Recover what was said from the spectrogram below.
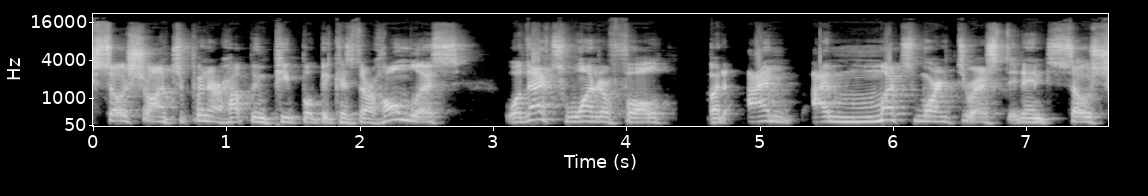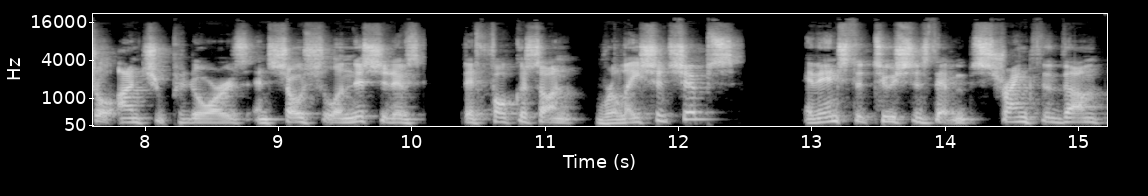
social entrepreneur, helping people because they're homeless, well, that's wonderful but I'm I'm much more interested in social entrepreneurs and social initiatives that focus on relationships and institutions that strengthen them,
